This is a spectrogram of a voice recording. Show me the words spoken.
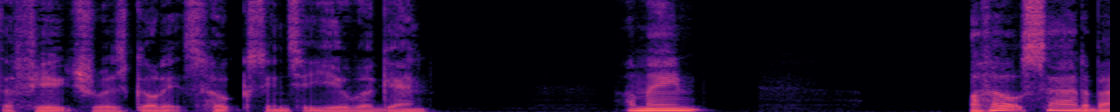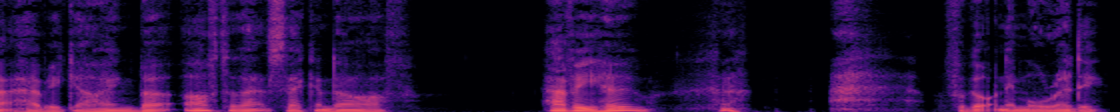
The future has got its hooks into you again. I mean, I felt sad about Javi going, but after that second half, Javi who? I've forgotten him already.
